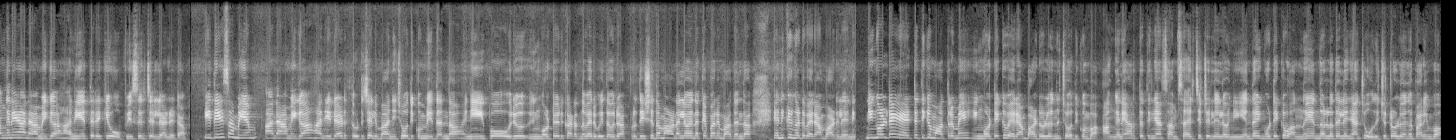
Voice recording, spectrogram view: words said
അങ്ങനെ അനാമിക അനിയെ തിരക്കി ഓഫീസിൽ ചെല്ലാണ് കേട്ടോ ഇതേ സമയം അനാമിക അനിയുടെ അടുത്തോട്ട് ചെല്ലുമ്പോൾ അനി ചോദിക്കും ഇതെന്താ? ഇനിയിപ്പോൾ ഒരു ഇങ്ങോട്ട് ഒരു കടന്നു വരവ് ഇതൊരു അപ്രതീക്ഷിതമാണല്ലോ? എന്നൊക്കെ പറയുമ്പോൾ അതെന്താ? എനിക്ക് ഇങ്ങോട്ട് വരാൻ പാടില്ല. നിങ്ങളുടെ ഏട്ടത്തിക്ക് മാത്രമേ ഇങ്ങോട്ടേക്ക് വരാൻ പാടുള്ളൂ എന്ന് ചോദിക്കുമ്പോൾ അങ്ങനെ അർത്ഥത്തിൽ ഞാൻ സംസാരിച്ചിട്ടില്ലല്ലോ. നീ എന്താ ഇങ്ങോട്ടേക്ക് വന്നു എന്നുള്ളതല്ലേ ഞാൻ ചോദിച്ചിട്ടുള്ളൂ എന്ന് പറയുമ്പോൾ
